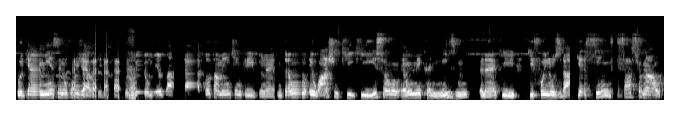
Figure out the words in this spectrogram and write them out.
porque a minha você não congela, querido. Porque o meu tá, tá, totalmente em cripto, né? Então, eu acho que, que isso é um, é um mecanismo, né, que, que foi nos dado, que é sensacional.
